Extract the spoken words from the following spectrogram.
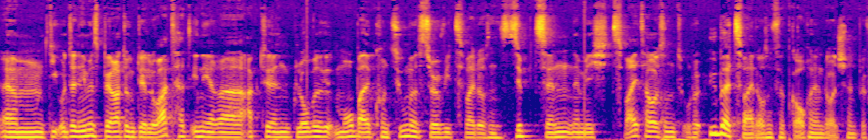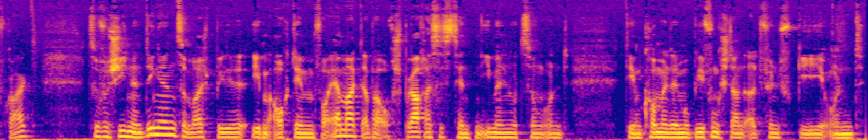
Ähm, die Unternehmensberatung Deloitte hat in ihrer aktuellen Global Mobile Consumer Survey 2017 nämlich 2000 oder über 2000 Verbraucher in Deutschland befragt zu verschiedenen Dingen, zum Beispiel eben auch dem VR-Markt, aber auch Sprachassistenten, E-Mail-Nutzung und dem kommenden Mobilfunkstandard 5G. Und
